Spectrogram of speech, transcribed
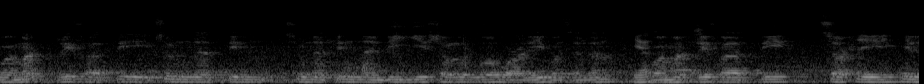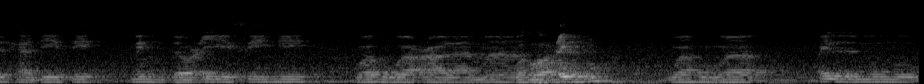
wa ma'rifati sunnatin sunnatin nabiyyi sallallahu alaihi wasallam. Ya. wa ma'rifati sahihil hadithi min dha'ifihi wa huwa alama wa huwa ilmu. Wa huwa ilmu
